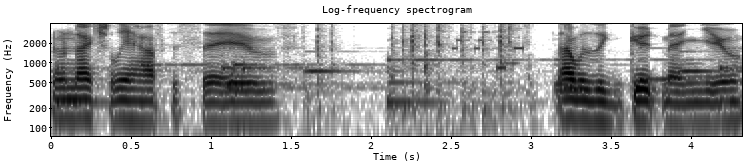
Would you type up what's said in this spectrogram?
Don't actually have to save. That was a good menu.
